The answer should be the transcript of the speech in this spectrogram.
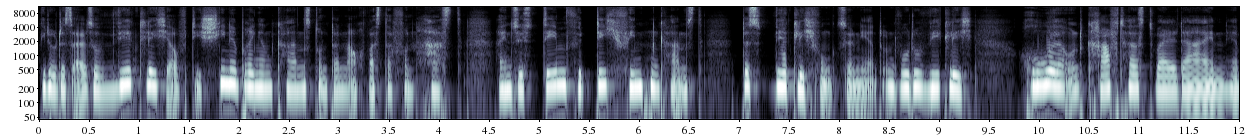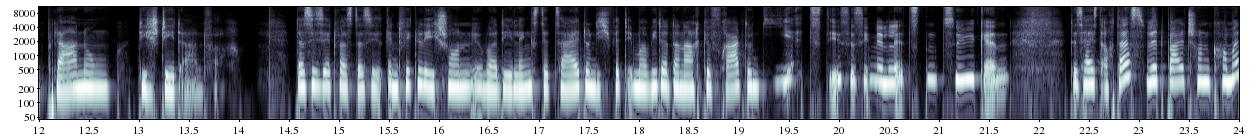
wie du das also wirklich auf die Schiene bringen kannst und dann auch was davon hast. Ein System für dich finden kannst, das wirklich funktioniert und wo du wirklich Ruhe und Kraft hast, weil deine Planung, die steht einfach. Das ist etwas, das entwickle ich schon über die längste Zeit und ich werde immer wieder danach gefragt und jetzt ist es in den letzten Zügen. Das heißt, auch das wird bald schon kommen.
